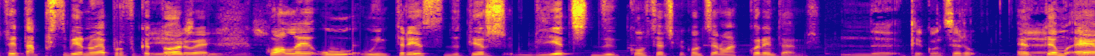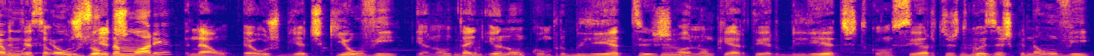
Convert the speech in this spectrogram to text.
tentar perceber, não é provocatório, Diz, é diz, diz. qual é o, o interesse de teres bilhetes de concertos que aconteceram há 40 anos? Que aconteceram. É, eh, é- atenção, é o jogo da bilhetes- memória? Não, é os bilhetes que eu vi. Eu não tenho, eu não compro bilhetes ou não quero ter bilhetes de concertos de coisas que não vi.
